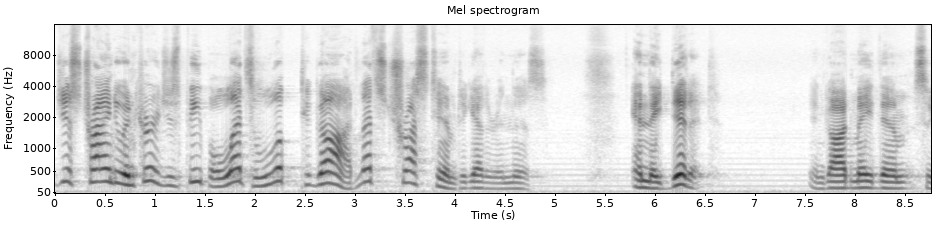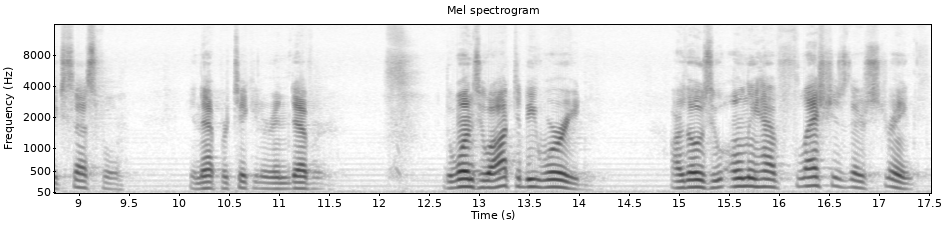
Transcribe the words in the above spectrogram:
just trying to encourage his people. Let's look to God. Let's trust him together in this. And they did it. And God made them successful in that particular endeavor. The ones who ought to be worried are those who only have flesh as their strength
